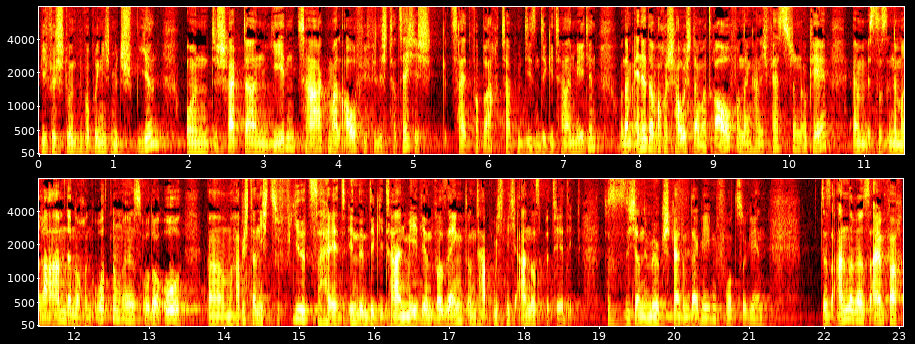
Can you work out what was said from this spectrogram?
wie viele Stunden verbringe ich mit Spielen und schreibe dann jeden Tag mal auf, wie viel ich tatsächlich Zeit verbracht habe mit diesen digitalen Medien. Und am Ende der Woche schaue ich da mal drauf und dann kann ich feststellen, okay, ähm, ist das in einem Rahmen, der noch in Ordnung ist oder oh, ähm, habe ich da nicht zu viel Zeit in den digitalen Medien versenkt und habe mich nicht anders betätigt. Das ist sicher eine Möglichkeit, um dagegen vorzugehen. Das andere ist einfach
